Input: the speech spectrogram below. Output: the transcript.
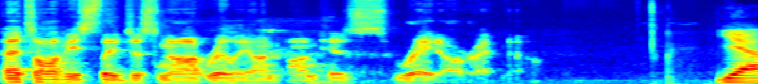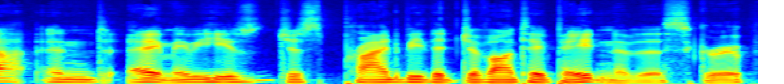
that's obviously just not really on, on his radar right now. Yeah, and hey, maybe he's just primed to be the Javonte Payton of this group.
